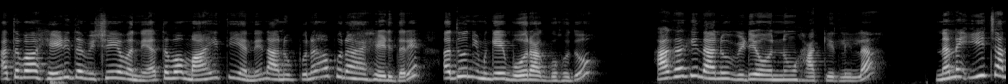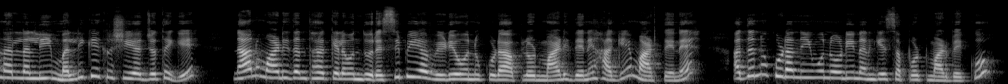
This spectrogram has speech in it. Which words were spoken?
ಅಥವಾ ಹೇಳಿದ ವಿಷಯವನ್ನೇ ಅಥವಾ ಮಾಹಿತಿಯನ್ನೇ ನಾನು ಪುನಃ ಪುನಃ ಹೇಳಿದರೆ ಅದು ನಿಮಗೆ ಬೋರ್ ಆಗಬಹುದು. ಹಾಗಾಗಿ ನಾನು ವಿಡಿಯೋವನ್ನು ಹಾಕಿರಲಿಲ್ಲ. ನನ್ನ ಈ ಚಾನಲ್ನಲ್ಲಿ ಮಲ್ಲಿಗೆ ಕೃಷಿಯ ಜೊತೆಗೆ ನಾನು ಮಾಡಿದಂತಹ ಕೆಲವೊಂದು ರೆಸಿಪಿಯ ವಿಡಿಯೋವನ್ನು ಕೂಡ ಅಪ್ಲೋಡ್ ಮಾಡಿದ್ದೇನೆ ಹಾಗೆ ಮಾಡ್ತೇನೆ. ಅದನ್ನು ಕೂಡ ನೀವು ನೋಡಿ ನನಗೆ ಸಪೋರ್ಟ್ ಮಾಡಬೇಕು.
